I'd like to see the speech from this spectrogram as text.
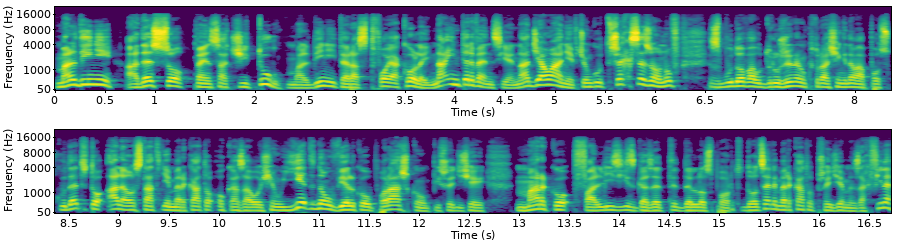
Maldini, adesso pensaci tu. Maldini, teraz twoja kolej na interwencję, na działanie. W ciągu trzech sezonów zbudował drużynę, która sięgnęła po Scudetto, ale ostatnie Mercato okazało się jedną wielką porażką, pisze dzisiaj Marco Falizi z gazety dello Sport. Do oceny Mercato przejdziemy za chwilę.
